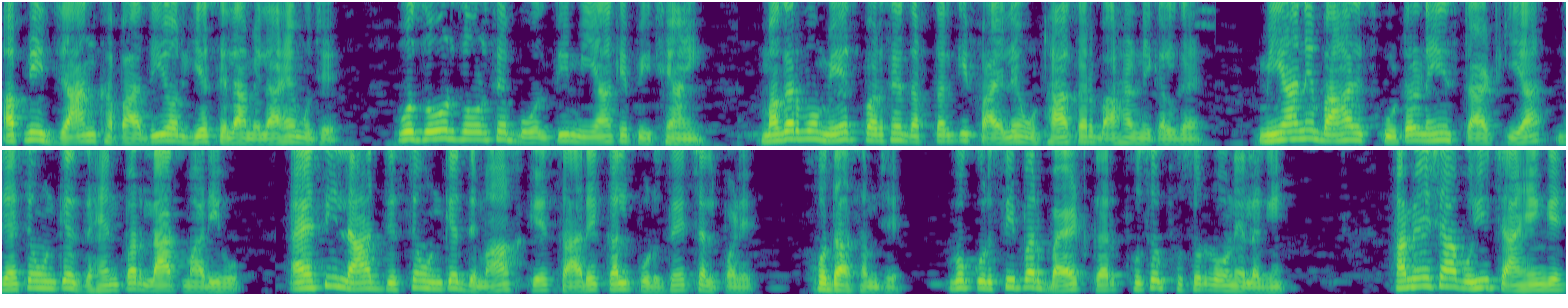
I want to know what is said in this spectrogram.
अपनी जान खपा दी और ये सिला मिला है मुझे। वो ज़ोर ज़ोर से बोलती मियाँ के पीछे आई, मगर वो मेज पर से दफ्तर की फाइलें उठाकर बाहर निकल गए। मियाँ ने बाहर स्कूटर नहीं स्टार्ट किया, जैसे उनके जहन पर लात मारी हो। ऐसी लात जिससे उनके दिमाग के सारे कल पुर्जे चल पड़े। खुदा समझे, वो कुर्सी पर बैठकर फुसुर फुसुर रोने लगी। हमेशा वही चाहेंगे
